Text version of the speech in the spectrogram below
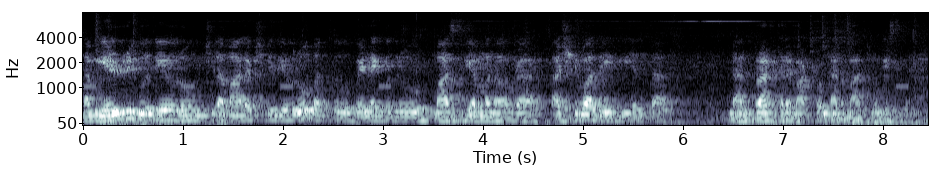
ನಮಗೆಲ್ರಿಗೂ ದೇವರು, ಉಚ್ಚಿಲ ಮಹಾಲಕ್ಷ್ಮೀ ದೇವರು ಮತ್ತು ಬೆಣ್ಣೆಗದ್ರು ಮಾಸ್ತಿ ಅಮ್ಮನವರ ಆಶೀರ್ವಾದ ಇರಲಿ ಅಂತ ನಾನು ಪ್ರಾರ್ಥನೆ ಮಾಡ್ಕೊಂಡು ನಾನು ಮಾತು ಮುಗಿಸ್ತೇನೆ.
